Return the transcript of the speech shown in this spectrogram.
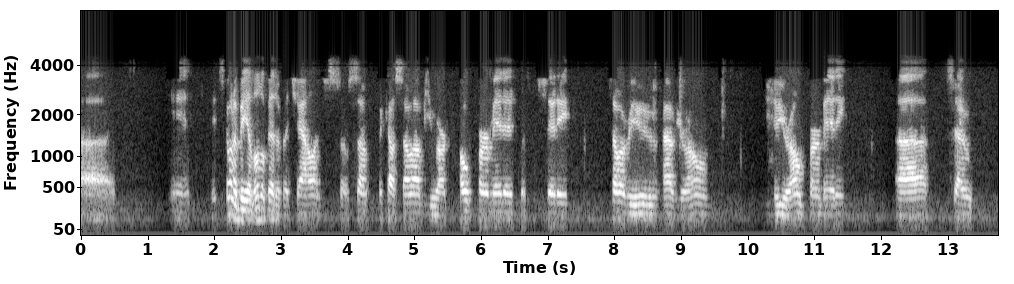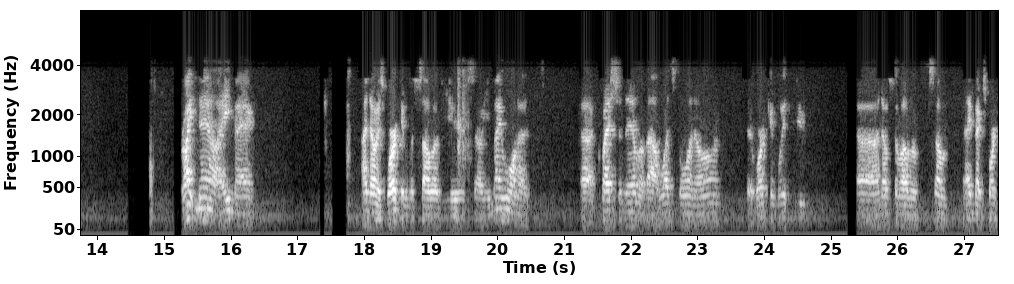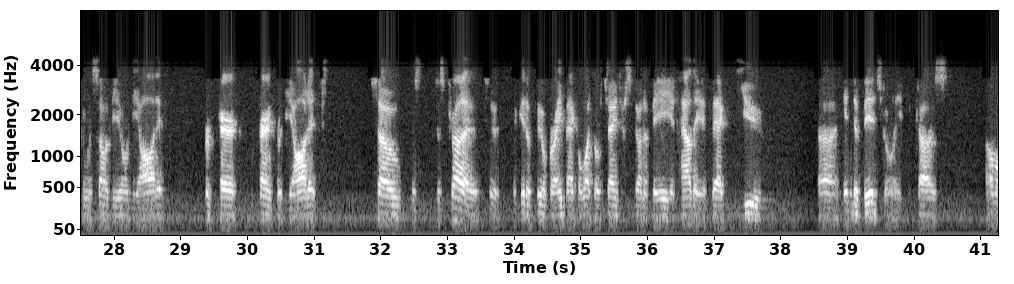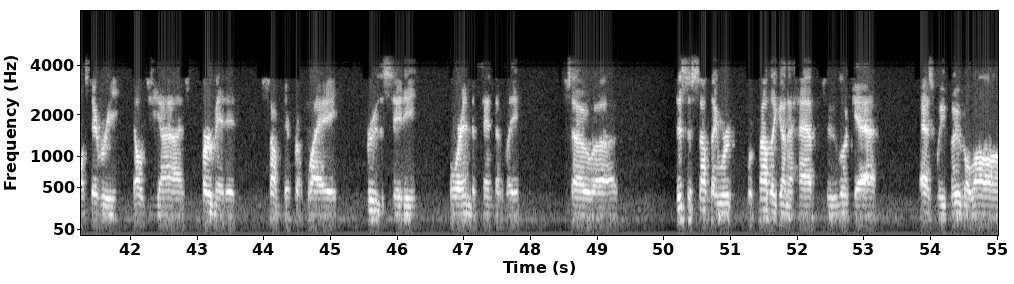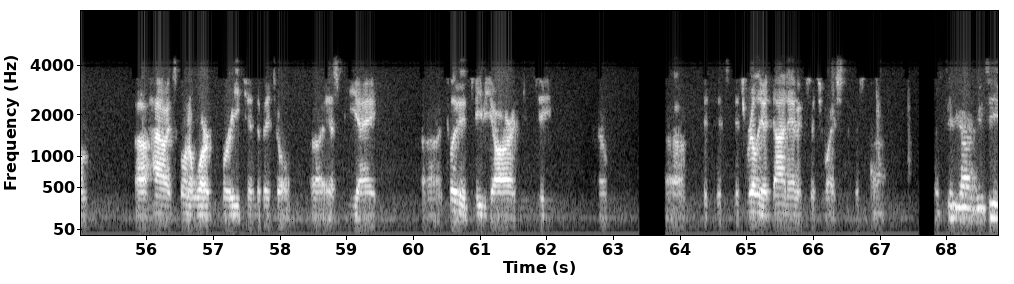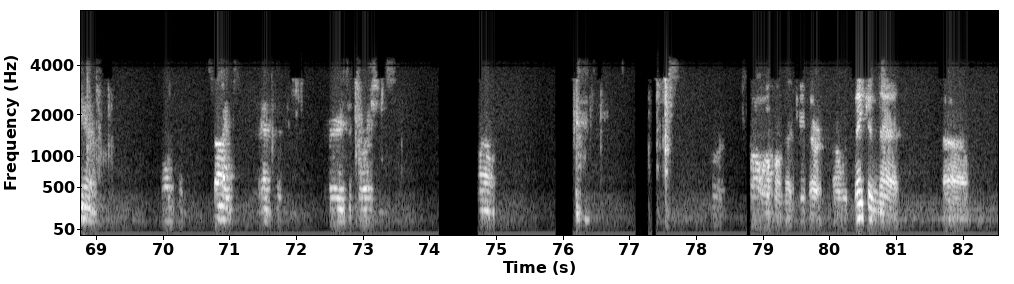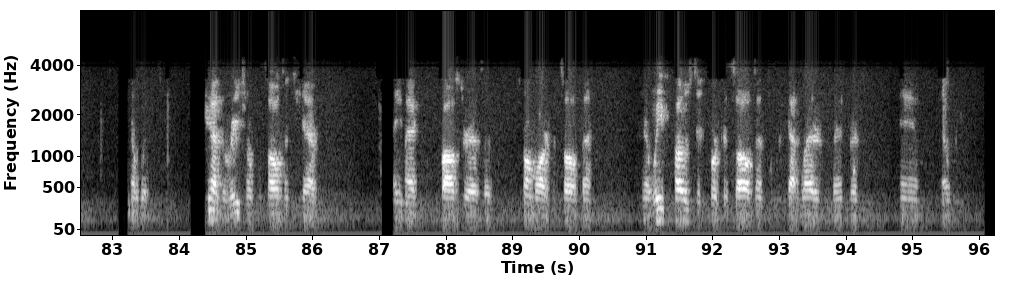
Uh, and it's gonna be a little bit of a challenge, so some, because some of you are co-permitted with the city, some of you have your own, do your own permitting. Uh, so, right now, AMEC, I know is working with some of you, so you may wanna, uh, question them about what's going on. They're working with you. Uh, I know some of them, some, AMEC's working with some of you on the audit, prepare, preparing for the audit. So just, just try to, to, to get a feel for AMEC and what those changes are gonna be and how they affect you, uh, individually, because almost every LGI is permitted some different way through the city or independently. So, uh, this is something we're, we're probably gonna have to look at as we move along, uh, how it's gonna work for each individual, uh, SPA, uh, including TBR and UT. So, uh, it, it's, it's really a dynamic situation at this time. The TBR and UT have sites that have various situations. Well, follow up on that, Keith, are, are we thinking that, uh, you know, with, you have the regional consultants, you have AMEC Foster as a stormwater consultant. You know, we've posted for consultants, we've got letters of interest, and, you know,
